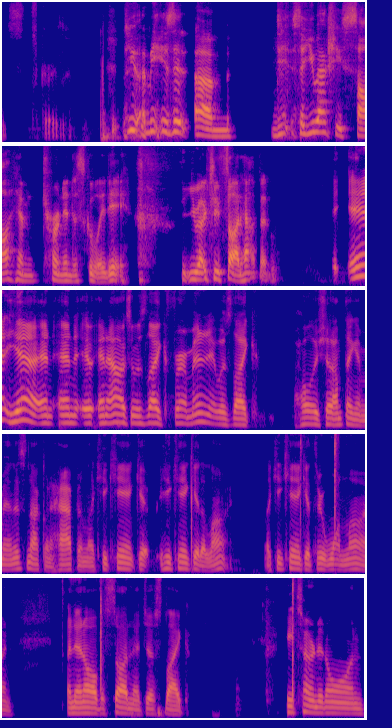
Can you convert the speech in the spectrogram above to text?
It's, it's crazy. Do you, I mean, is it, um, do, so you actually saw him turn into Schoolly D? you actually saw it happen. And eh, yeah, and and eh, and Alex, it was like for a minute, it was like, holy shit, I'm thinking, man, this is not gonna happen. Like he can't get he can't get a line. Like he can't get through one line. And then all of a sudden it just like he turned it on,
